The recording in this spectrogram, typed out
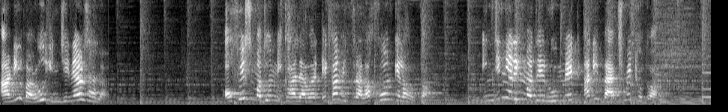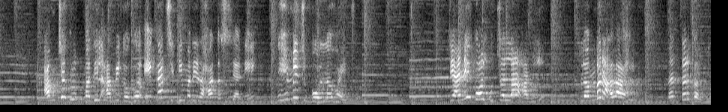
आणि बाळू इंजिनियर झाला. ऑफिस मधून निघाल्यावर एका मित्राला फोन केला होता. इंजिनिअरिंगमध्ये रूममेट आणि बॅचमेट होतो आम्ही. आमच्या ग्रुप मधील आम्ही दोघं एकाच सिटी मध्ये राहत असल्याने नेहमीच बोलणं व्हायचं. त्याने कॉल उचलला आणि प्लंबर आला आहे नंतर करतो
